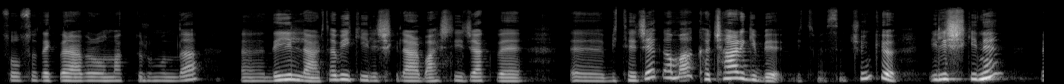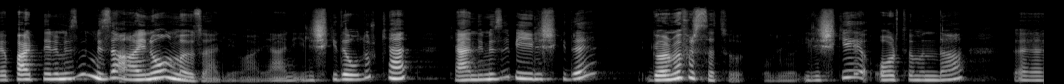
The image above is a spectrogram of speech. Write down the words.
sonsuza dek beraber olmak durumunda değiller. Tabii ki ilişkiler başlayacak ve e, bitecek ama kaçar gibi bitmesin. Çünkü ilişkinin ve partnerimizin bize aynı olma özelliği var. Yani ilişkide olurken kendimizi bir ilişkide görme fırsatı oluyor. İlişki ortamında e,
